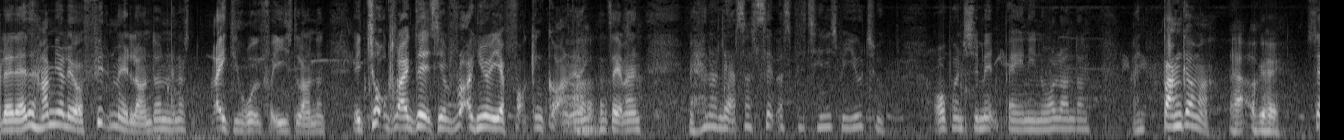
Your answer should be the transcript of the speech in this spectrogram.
Blandt andet ham, jeg laver film med i London. Han er sådan rigtig rod for East London. It talks like this, you're fucking you, you're fucking gone. Ikke? Han taler han. Men han har lært sig selv at spille tennis på YouTube. Over på en cementbane i Nordlondon. Og han banker mig. Ja, okay. 6-0, 6-2,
